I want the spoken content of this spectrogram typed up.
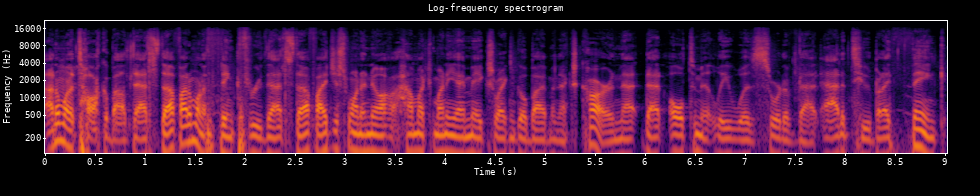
I don't want to talk about that stuff. I don't want to think through that stuff. I just want to know how much money I make so I can go buy my next car. And that that ultimately was sort of that attitude. But I think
